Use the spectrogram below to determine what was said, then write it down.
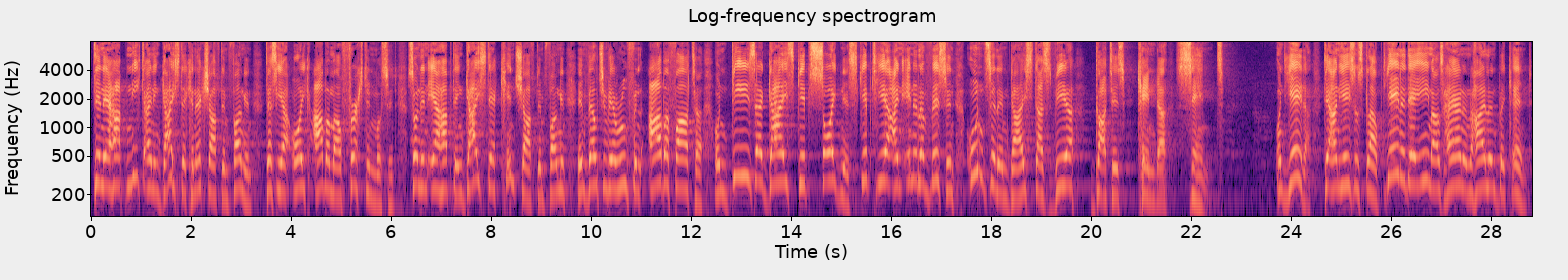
Denn ihr habt nicht einen Geist der Knechtschaft empfangen, dass ihr euch abermal fürchten musstet, sondern ihr habt den Geist der Kindschaft empfangen, in welchem wir rufen, aber Vater. Und dieser Geist gibt Zeugnis, gibt hier ein inneres Wissen unserem Geist, dass wir Gottes Kinder sind. Und jeder, der an Jesus glaubt, jeder, der ihm als Herrn und Heiland bekennt,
